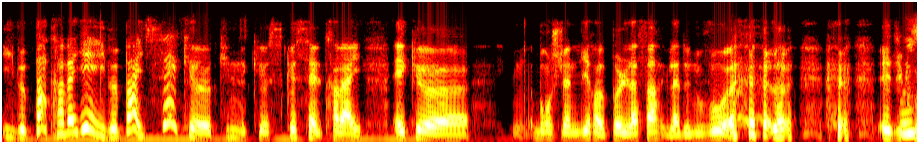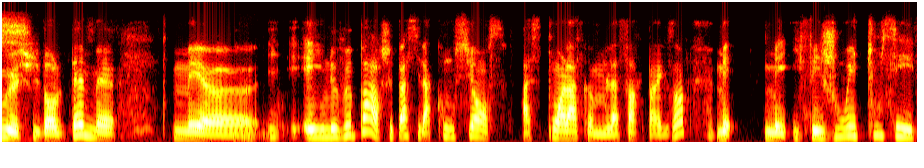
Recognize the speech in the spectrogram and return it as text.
il veut pas travailler. Il veut pas. Il sait que, que ce que c'est le travail et que. Bon, je viens de lire Paul Lafargue là de nouveau, et du Oui. coup, je suis dans le thème, mais mais euh, il- et il ne veut pas. Alors, je sais pas s'il a conscience à ce point-là, comme Lafargue par exemple, mais mais il fait jouer tous ces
